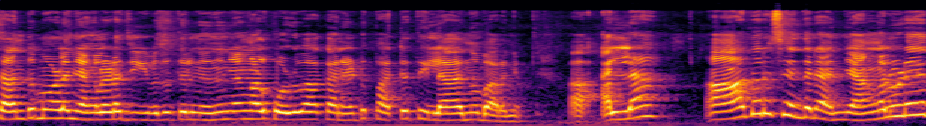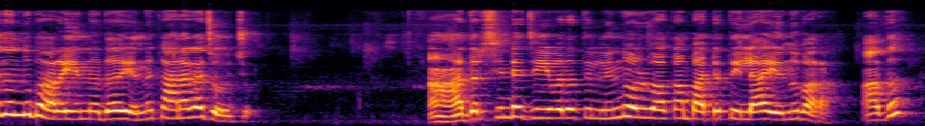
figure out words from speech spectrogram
ചന്തുമോളെ ഞങ്ങളുടെ ജീവിതത്തിൽ നിന്ന് ഞങ്ങൾക്ക് ഒഴിവാക്കാനായിട്ട് പറ്റത്തില്ല എന്ന് പറഞ്ഞു. അല്ല ആദർശ് എന്തിനാ ഞങ്ങളുടേതെന്ന് പറയുന്നത് എന്ന് കനക ചോദിച്ചു. ആദർശിന്റെ ജീവിതത്തിൽ നിന്ന് ഒഴിവാക്കാൻ പറ്റത്തില്ല എന്ന് പറ. അത്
